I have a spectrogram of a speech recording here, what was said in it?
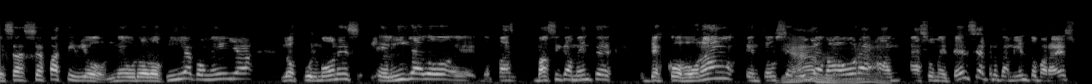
esa se fastidió, neurología con ella, los pulmones, el hígado, eh, básicamente descojonado. Entonces ella va ahora a, a someterse al tratamiento para eso.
